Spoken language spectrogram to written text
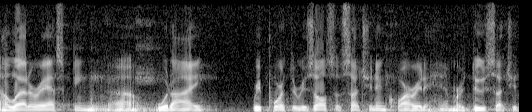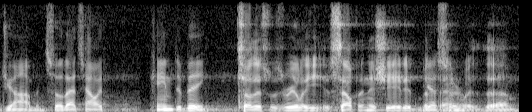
a letter asking uh, would I report the results of such an inquiry to him or do such a job. And so that's how it came to be. So this was really self-initiated, but Yes, then sir. with um,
